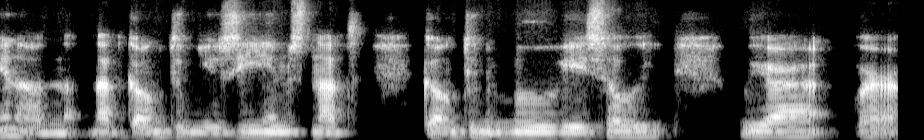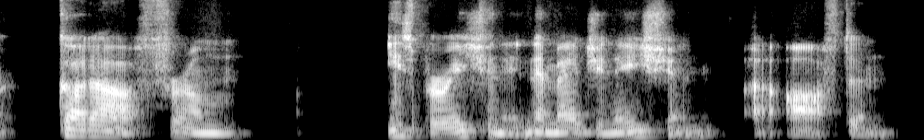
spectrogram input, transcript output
you know not, not going to museums not going to the movies. So we, we are we're cut off from inspiration and imagination uh, often.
